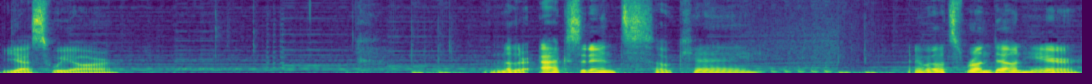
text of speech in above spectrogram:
Yes, we are. Another accident. Okay. Anyway, let's run down here.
